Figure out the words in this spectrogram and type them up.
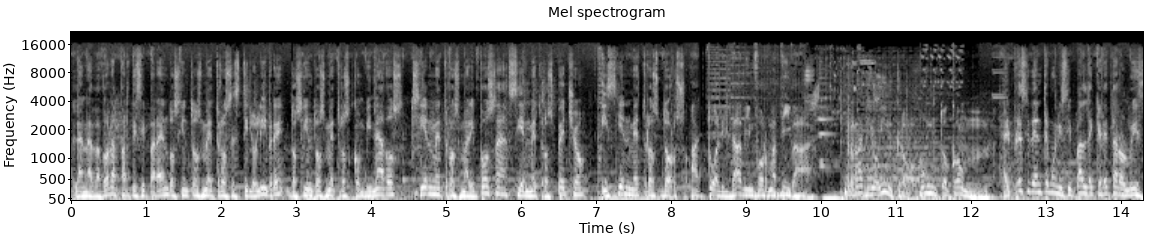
La nadadora participará en 200 metros estilo libre, 200 metros combinados, 100 metros mariposa, 100 metros pecho y 100 metros dorso. Actualidad informativa. Radioincro.com El presidente municipal de Querétaro, Luis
